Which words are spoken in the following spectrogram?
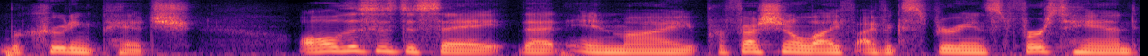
recruiting pitch. All this is to say that in my professional life, I've experienced firsthand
